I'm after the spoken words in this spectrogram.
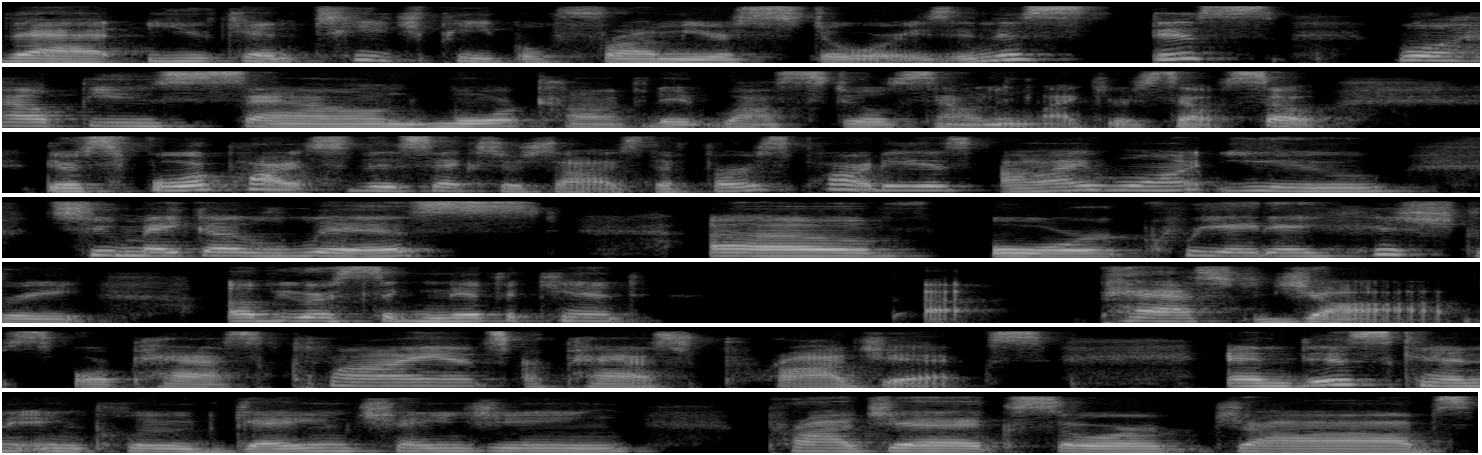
that you can teach people from your stories. And this this will help you sound more confident while still sounding like yourself. So there's four parts to this exercise. The first part is i want you to make a list of or create a history of your significant uh, past jobs or past clients or past projects. And this can include game changing projects or jobs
